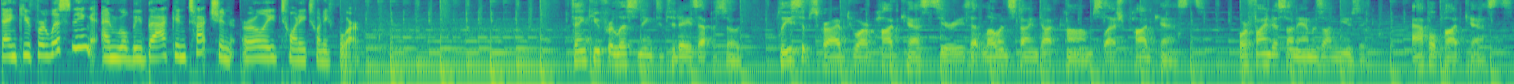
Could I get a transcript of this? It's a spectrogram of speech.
Thank you for listening, and we'll be back in touch in early 2024. Thank you for listening to today's episode. Please subscribe to our podcast series at lowenstein.com slash podcasts or find us on Amazon Music, Apple Podcasts,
